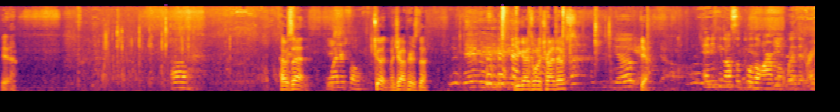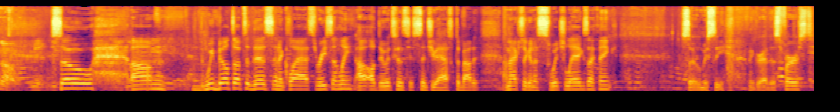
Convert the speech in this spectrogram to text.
Yeah. Oh. How's that? Wonderful. Good. My job here is done. You guys want to try those? Yep. Yeah. And you can also pull the arm up with it, right? No. So, um, we built up to this in a class recently. I'll, I'll do it since, since you asked about it. I'm actually going to switch legs, I think. So let me see. Let me grab this first.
